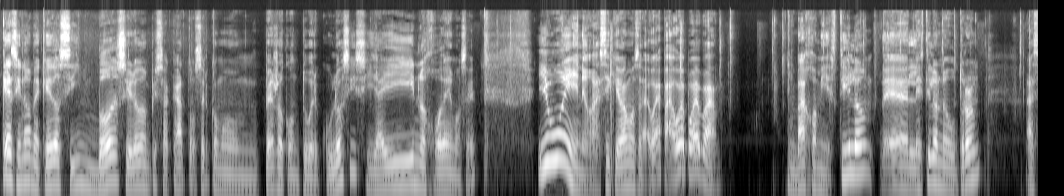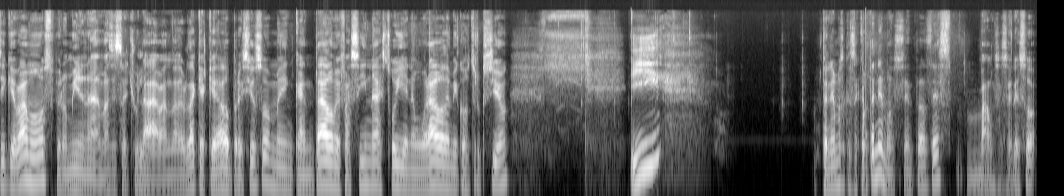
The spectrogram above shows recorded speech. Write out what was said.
Que si no me quedo sin voz y luego empiezo acá a toser como un perro con tuberculosis y ahí nos jodemos, ¿eh? Y bueno, así que vamos a... ¡Huepa, huepa, huepa! Bajo mi estilo, el estilo Neutron. Así que vamos, pero miren nada más esa chulada, banda. La verdad que ha quedado precioso, me ha encantado, me fascina, estoy enamorado de mi construcción. Y tenemos que sacar, tenemos. Entonces, vamos a hacer eso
